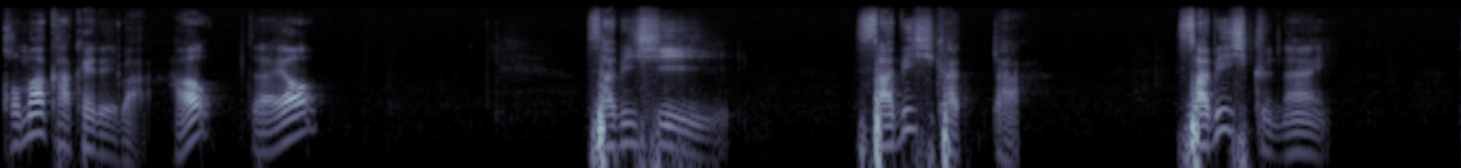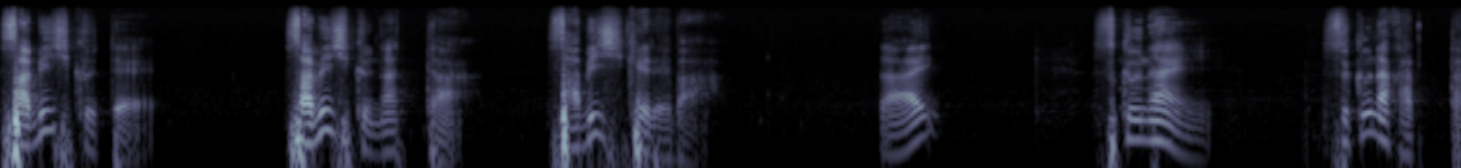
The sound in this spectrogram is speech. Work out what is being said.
細かければ。好、再来よ。寂しい。寂しかった。寂しくない。寂しくて。寂しくなった。寂しければ。はい。少ない。少なかった。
